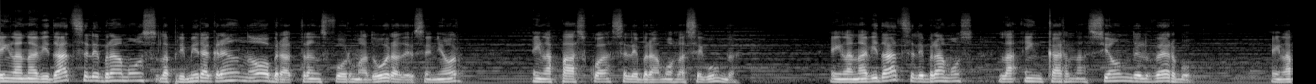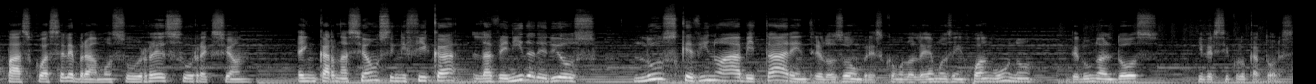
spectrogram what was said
en la Navidad celebramos la primera gran obra transformadora del Señor, en la Pascua celebramos la segunda. En la Navidad celebramos la encarnación del Verbo. En la Pascua celebramos su resurrección. Encarnación significa la venida de Dios, luz que vino a habitar entre los hombres, como lo leemos en Juan 1, del 1 al 2 y versículo 14.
